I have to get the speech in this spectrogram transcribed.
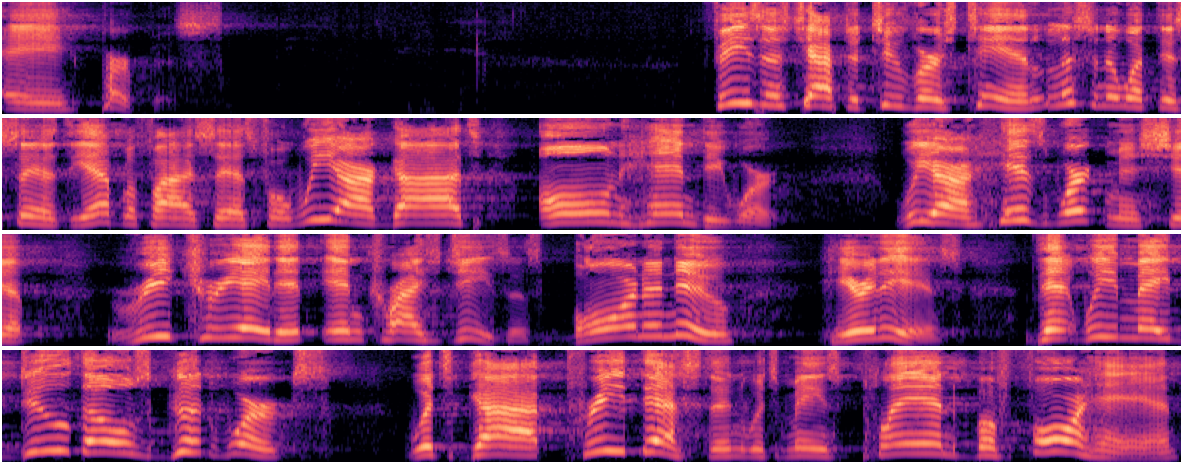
a purpose. Ephesians chapter 2, verse 10, listen to what this says. The Amplified says, For we are God's own handiwork. We are his workmanship, recreated in Christ Jesus, born anew. Here it is, that we may do those good works which God predestined, which means planned beforehand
